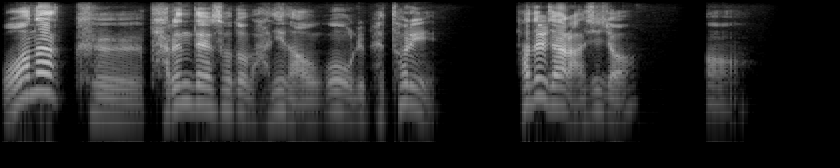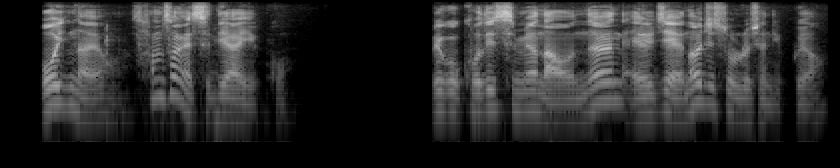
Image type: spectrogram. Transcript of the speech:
워낙 그 다른 데서도 많이 나오고 우리 배터리 다들 잘 아시죠? 어, 뭐 있나요? 삼성 SDI 있고 그리고 곧 있으면 나오는 LG 에너지 솔루션 있고요.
